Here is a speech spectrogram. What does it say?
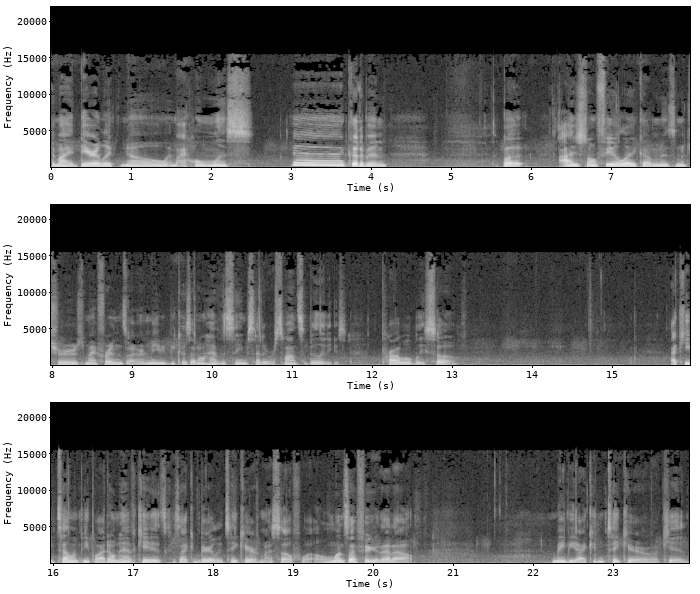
Am I a derelict? No. Am I homeless? Eh, could have been. But I just don't feel like I'm as mature as my friends are. Maybe because I don't have the same set of responsibilities. Probably so. I keep telling people I don't have kids because I can barely take care of myself well. And once I figure that out, maybe I can take care of a kid.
